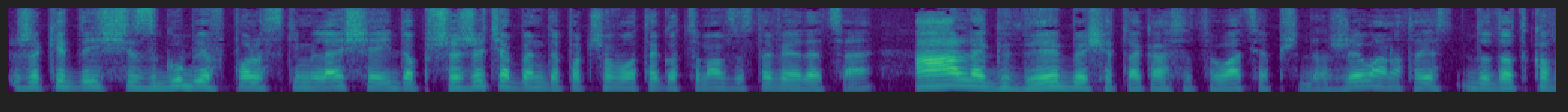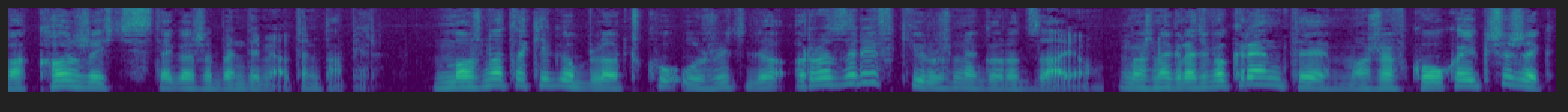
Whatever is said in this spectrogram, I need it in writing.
że kiedyś się zgubię w polskim lesie i do przeżycia będę potrzebował tego, co mam w zestawie EDC, ale gdyby się taka sytuacja przydarzyła, no to jest dodatkowa korzyść z tego, że będę miał ten papier. Można takiego bloczku użyć do rozrywki różnego rodzaju. Można grać w okręty, może w kółko i krzyżyk,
